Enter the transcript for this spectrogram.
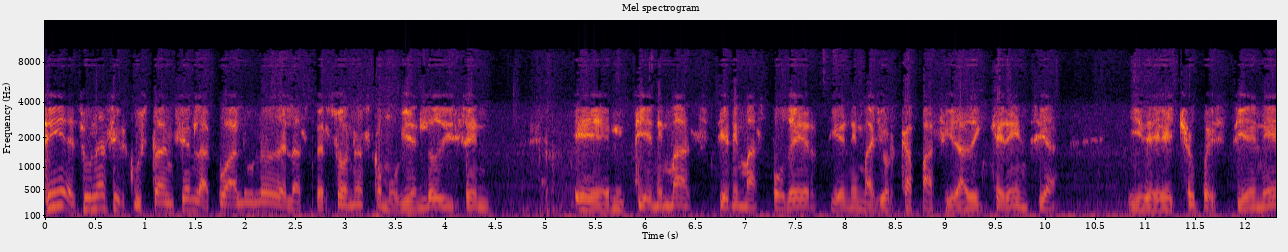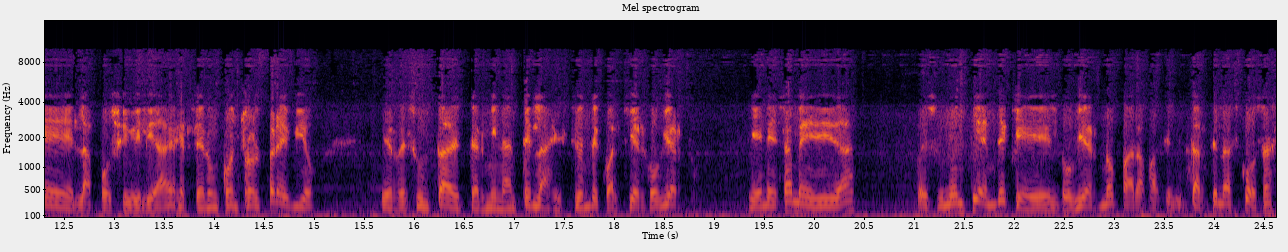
Sí, es una circunstancia en la cual una de las personas, como bien lo dicen, eh, tiene más tiene más poder, tiene mayor capacidad de injerencia y de hecho pues tiene la posibilidad de ejercer un control previo que resulta determinante en la gestión de cualquier gobierno. Y en esa medida pues uno entiende que el gobierno para facilitarse las cosas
